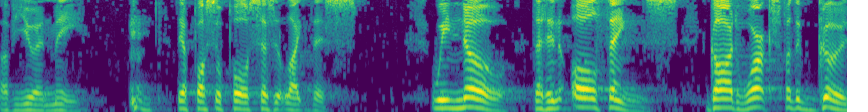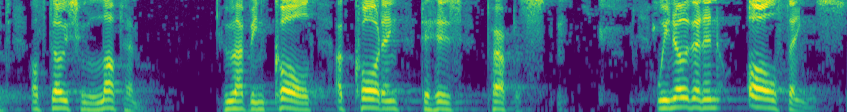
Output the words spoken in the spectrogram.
of you and me. the Apostle Paul says it like this we know that in all things God works for the good of those who love him, who have been called according to his purpose. We know that in all things,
